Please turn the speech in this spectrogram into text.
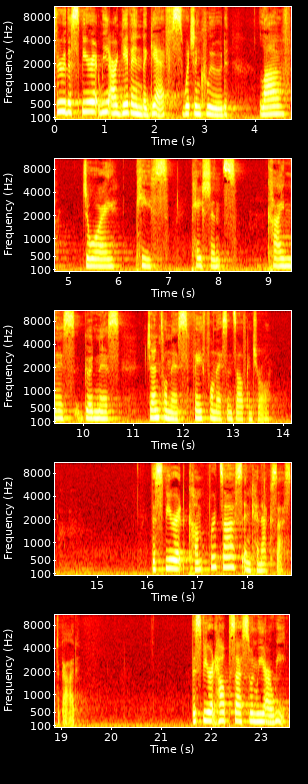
Through the Spirit, we are given the gifts, which include love, joy, peace, patience, kindness, goodness, gentleness, faithfulness, and self control. The Spirit comforts us and connects us to God. The Spirit helps us when we are weak.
